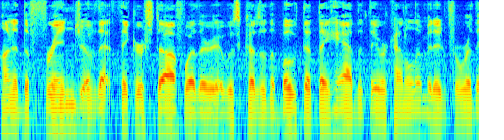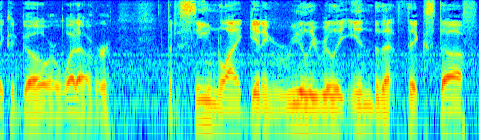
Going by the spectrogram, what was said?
hunted the fringe of that thicker stuff, whether it was because of the boat that they had that they were kind of limited for where they could go or whatever. But it seemed like getting really, really into that thick stuff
